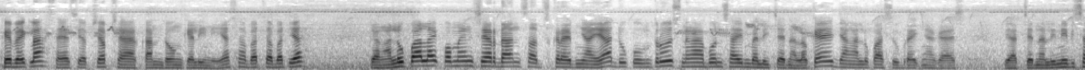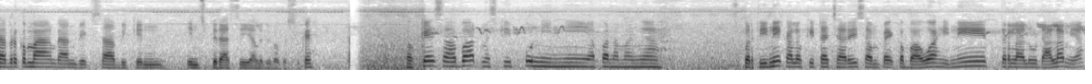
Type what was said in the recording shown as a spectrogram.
oke baiklah saya siap-siap saya akan dongkel ini ya sahabat-sahabat ya Jangan lupa like, comment, share, dan subscribe-nya ya. Dukung terus dengan Bonsai Bali Channel, oke? Jangan lupa subscribe-nya guys. Biar channel ini bisa berkembang dan bisa bikin inspirasi yang lebih bagus, oke? Oke sahabat, meskipun ini apa namanya seperti ini, kalau kita cari sampai ke bawah ini terlalu dalam ya.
